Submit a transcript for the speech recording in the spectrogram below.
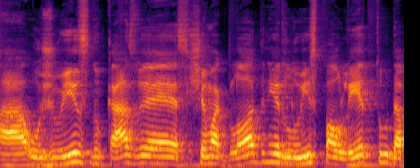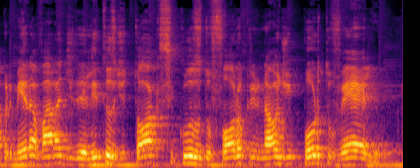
Ah, o juiz, no caso, é, se chama Glodner Luiz Pauleto, da primeira vara de delitos de tóxicos do Fórum Criminal de Porto Velho.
